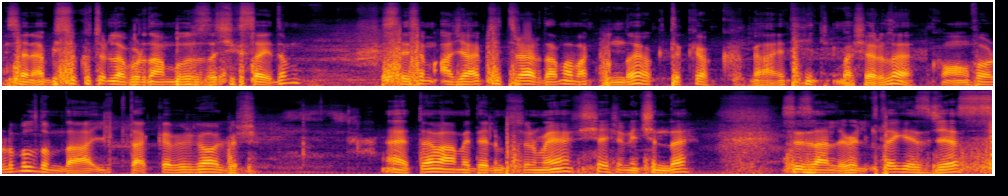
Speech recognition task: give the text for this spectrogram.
Mesela bir skuterla buradan bu hızla çıksaydım sesim acayip titrerdi ama bak bunda yok tık yok. Gayet iyi, başarılı. Konforlu buldum daha ilk dakika bir gol bir. Evet devam edelim sürmeye. Şehrin içinde sizlerle birlikte gezeceğiz.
